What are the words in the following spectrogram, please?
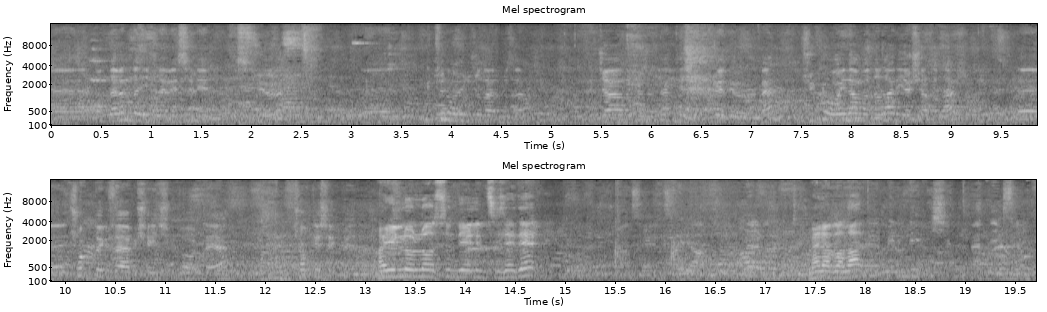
E, onların da izlemesini istiyoruz. E, bütün oyuncularımıza canı gönülden teşekkür ediyorum ben. Çünkü oynamadılar, yaşadılar. E, çok da güzel bir şey çıktı ortaya. Çok teşekkür ederim. Hayırlı uğurlu olsun diyelim size de. Merhabalar. Benim de ilk işim, ben de ekstrem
